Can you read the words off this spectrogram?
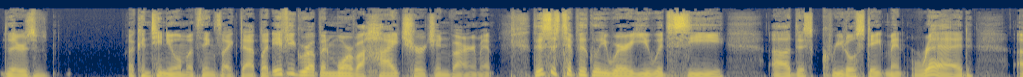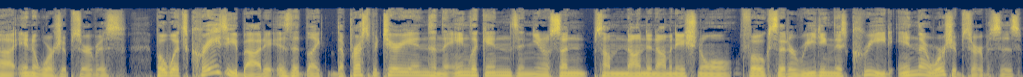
there's a continuum of things like that. But if you grew up in more of a high church environment, this is typically where you would see uh, this creedal statement read uh, in a worship service. But what's crazy about it is that like the Presbyterians and the Anglicans and you know some some non-denominational folks that are reading this creed in their worship services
